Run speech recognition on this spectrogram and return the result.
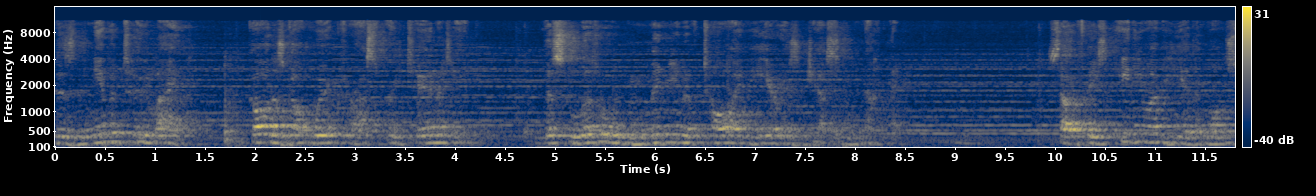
It is never too late. God has got work for us for eternity. This little minion of time here is just nothing. So if there's anyone here that wants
